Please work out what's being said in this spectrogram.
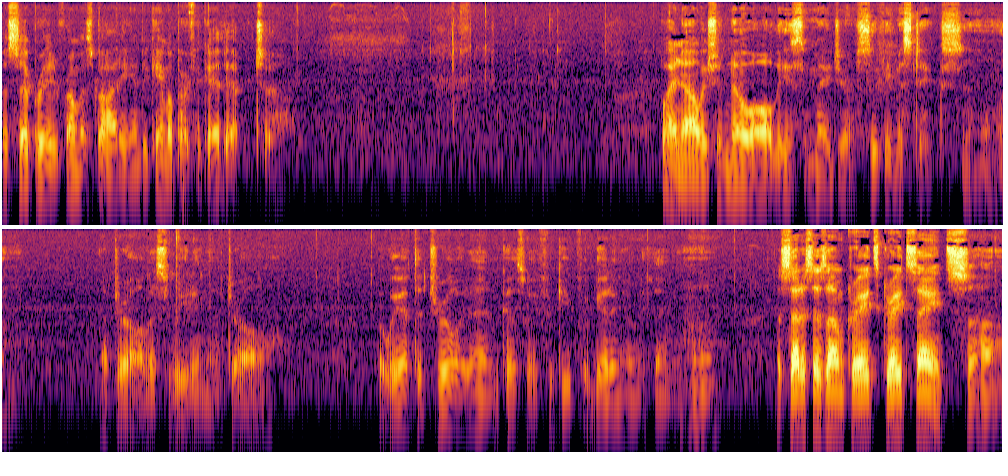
was separated from his body and became a perfect adept. By now we should know all these major Sufi mystics. Uh, after all this reading, after all. But we have to drill it in because we keep forgetting everything. Uh, asceticism creates great saints. Uh,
